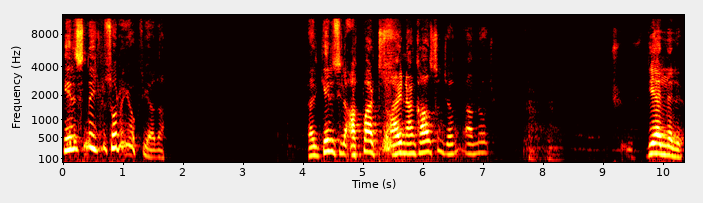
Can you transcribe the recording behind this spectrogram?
Gerisinde hiçbir sorun yok diyor adam. Yani gerisiyle AK Parti aynen kalsın canım. Ya ne olacak? Şu- Diğerleri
